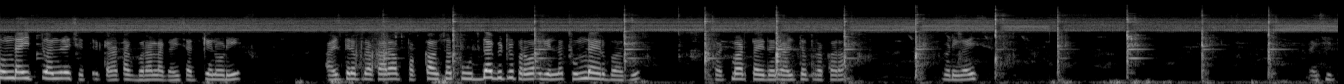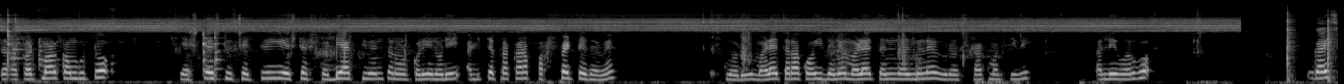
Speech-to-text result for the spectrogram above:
ತುಂಡ ಇತ್ತು ಅಂದರೆ ಛತ್ರಿ ಕರೆಕ್ಟಾಗಿ ಬರೋಲ್ಲ ಗೈಸ್ ಅದಕ್ಕೆ ನೋಡಿ. ಅಳತೆ ಪ್ರಕಾರ ಪಕ್ಕ ಸ್ವಲ್ಪ ಉದ್ದ ಬಿಟ್ಟರೆ ಪರವಾಗಿಲ್ಲ, ತುಂಡ ಇರಬಾರ್ದು ಕಟ್ ಮಾಡ್ತಾ ಇದ್ದಾನೆ ಅಳತೆ ಪ್ರಕಾರ. ನೋಡಿ ಗೈಸ್ ಗೈಸ್ ಈ ಥರ ಕಟ್ ಮಾಡ್ಕೊಂಬಿಟ್ಟು ಎಷ್ಟೆಷ್ಟು ಛತ್ರಿಗೆ ಎಷ್ಟೆಷ್ಟು ಗಡ್ಡಿ ಹಾಕ್ತೀವಿ ಅಂತ ನೋಡ್ಕೊಳ್ಳಿ. ನೋಡಿ, ಅಳತೆ ಪ್ರಕಾರ ಪರ್ಫೆಕ್ಟ್ ಇದ್ದಾವೆ ನೋಡಿ, ಮಳೆ ತರಕ್ಕೆ ಹೋಗಿದ್ದೇನೆ. ಮಳೆ ತಂದಾದಮೇಲೆ ವಿಡಿಯೋ ಸ್ಟಾರ್ಟ್ ಮಾಡ್ತೀವಿ. ಅಲ್ಲಿವರೆಗೂ ಗೈಸ್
